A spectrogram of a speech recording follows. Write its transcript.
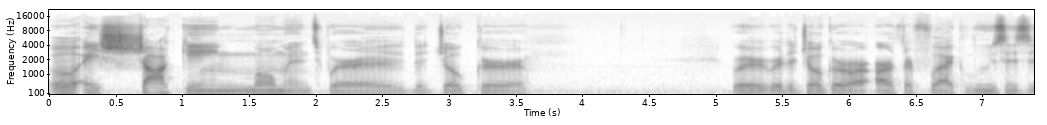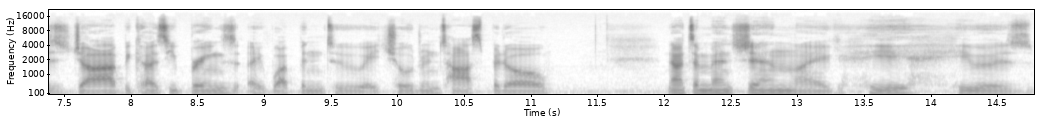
oh a shocking moment where the Joker where, where the Joker or Arthur Fleck loses his job because he brings a weapon to a children's hospital. Not to mention, like he he was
